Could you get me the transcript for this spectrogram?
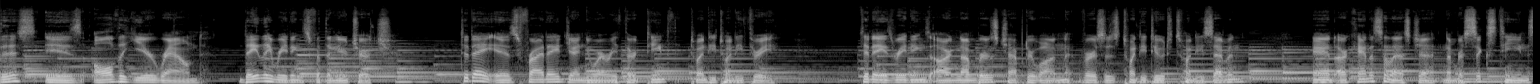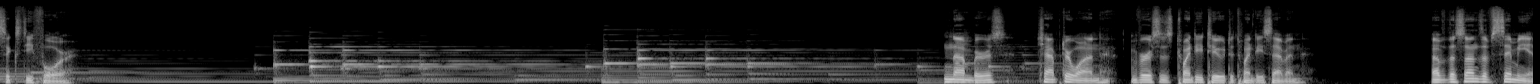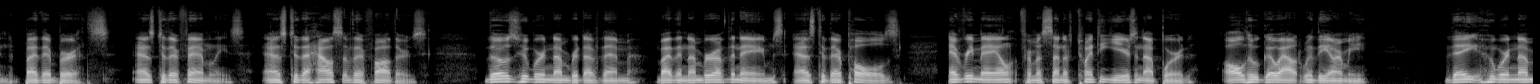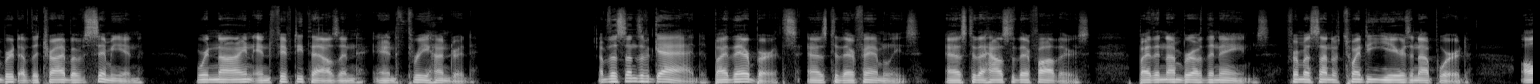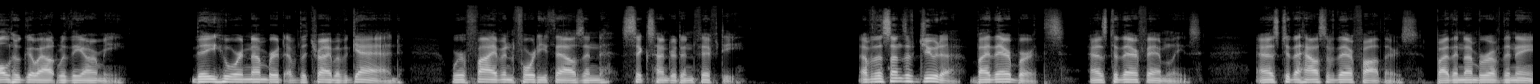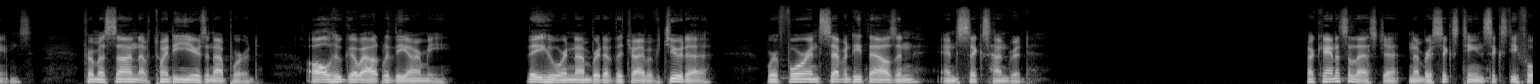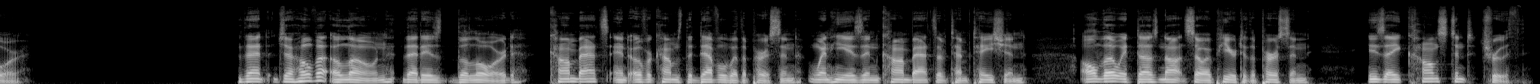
This is All the Year Round Daily Readings for the New Church. Today is Friday, January 13th, 2023. Today's readings are Numbers chapter 1, verses 22 to 27, and Arcana Coelestia, number 1664. Numbers chapter 1, verses 22 to 27. Of the sons of Simeon by their births, as to their families, as to the house of their fathers, those who were numbered of them, by the number of the names, as to their polls, every male from a son of twenty years and upward, all who go out with the army, they who were numbered of the tribe of Simeon, were nine and fifty thousand and three hundred. Of the sons of Gad, by their births, as to their families, as to the house of their fathers, by the number of the names, from a son of twenty years and upward, all who go out with the army. They who were numbered of the tribe of Gad were five and forty thousand six hundred and fifty. Of the sons of Judah, by their births, as to their families, as to the house of their fathers, by the number of the names, from a son of twenty years and upward, all who go out with the army. They who were numbered of the tribe of Judah were four and seventy thousand and six hundred. Arcana Coelestia, number 1664. That Jehovah alone, that is, the Lord, combats and overcomes the devil with a person when he is in combats of temptation, although it does not so appear to the person, is a constant truth.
